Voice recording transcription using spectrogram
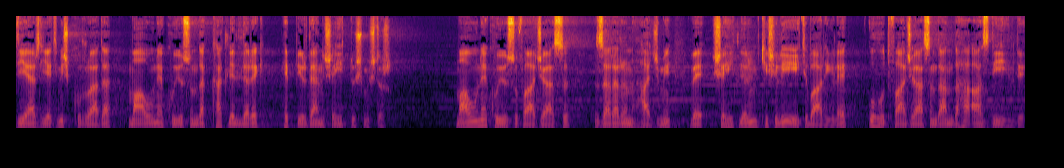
diğer yetmiş kurrada Maune kuyusunda katledilerek hep birden şehit düşmüştür. Maune kuyusu faciası, zararın hacmi ve şehitlerin kişiliği itibariyle Uhud faciasından daha az değildi.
